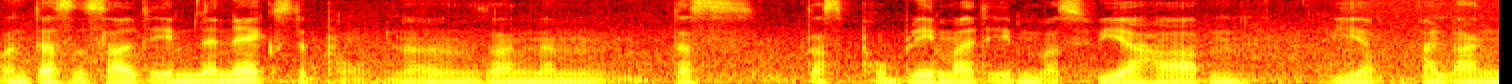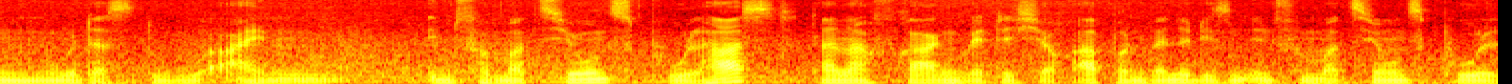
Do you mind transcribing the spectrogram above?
Und das ist halt eben der nächste Punkt. Ne? Das, das Problem halt eben, was wir haben, wir verlangen nur, dass du einen Informationspool hast. Danach fragen wir dich auch ab. Und wenn du diesen Informationspool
